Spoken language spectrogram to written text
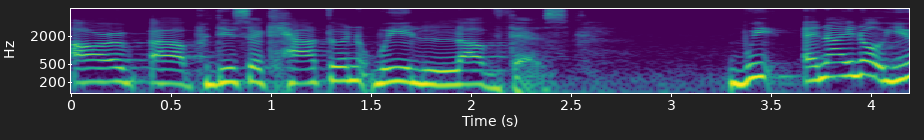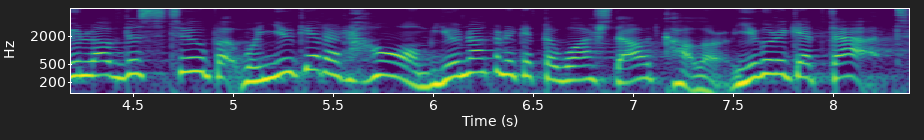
our uh, producer, Catherine, we love this. We, and I know you love this too, but when you get at home, you're not going to get the washed out color. You're going to get that.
